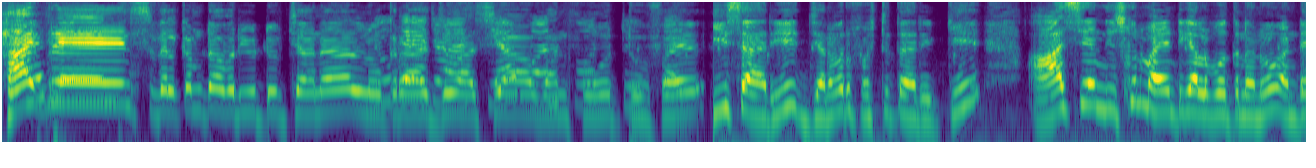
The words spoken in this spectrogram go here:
Hi friends welcome to our YouTube channel Nookaraju Asia one four two five ఈసారి జనవరి ఫస్ట్ తారీఖుకి ఆసియాని తీసుకుని మా ఇంటికి వెళ్ళబోతున్నాను. అంటే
